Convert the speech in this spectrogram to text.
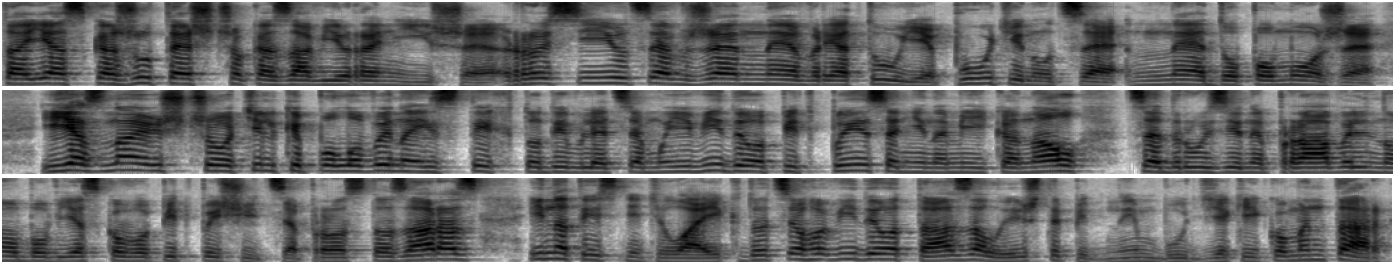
Та я скажу те, що казав і раніше: Росію це вже не врятує, Путіну це не допоможе. І я знаю, що тільки половина із тих, хто дивляться мої відео, підписані на мій канал. Це друзі неправильно. Обов'язково підпишіться просто зараз і натисніть лайк до цього відео та залиште під ним будь-який коментар.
